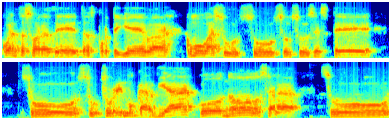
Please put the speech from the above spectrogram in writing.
cuántas horas de transporte lleva, cómo va su, su, su sus, este, su, su, su ritmo cardíaco, ¿no? O sea, su,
